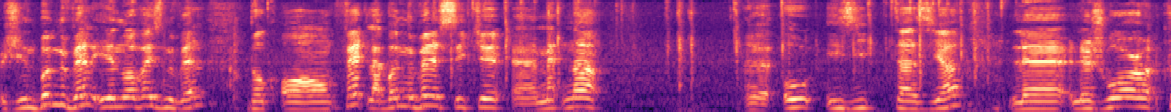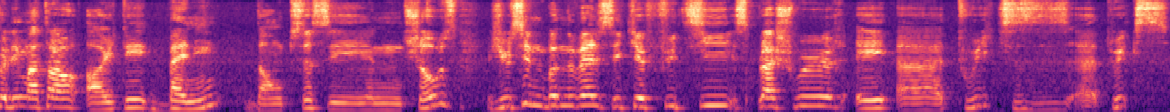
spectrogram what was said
j'ai une bonne nouvelle et une mauvaise nouvelle. Donc, en fait, la bonne nouvelle, c'est que maintenant, euh, au Hesitasia, le, joueur collimateur a été banni. Donc, ça, c'est une chose. J'ai aussi une bonne nouvelle, c'est que Futi, Splashware et euh, Twix, euh, Twix,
